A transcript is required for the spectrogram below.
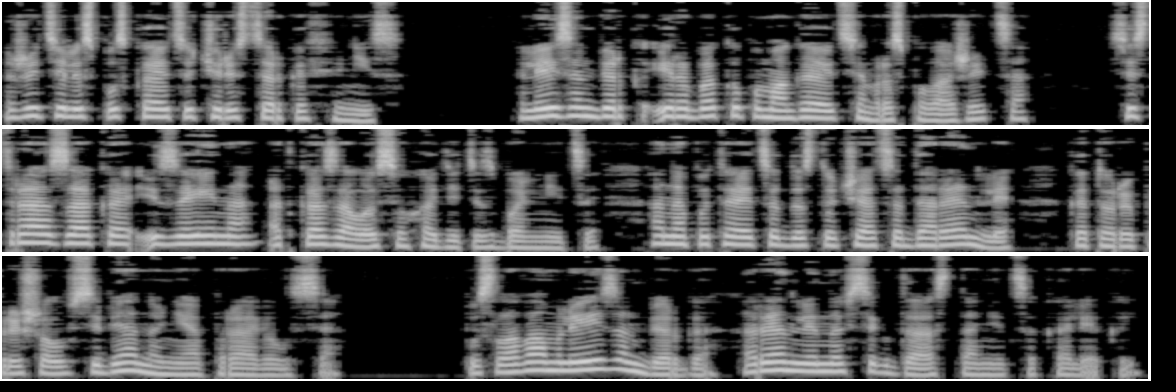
Жители спускаются через церковь вниз. Лейзенберг и Ребекка помогают всем расположиться, Сестра Зака и Зейна отказалась уходить из больницы. Она пытается достучаться до Ренли, который пришел в себя, но не оправился. По словам Лейзенберга, Ренли навсегда останется калекой.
